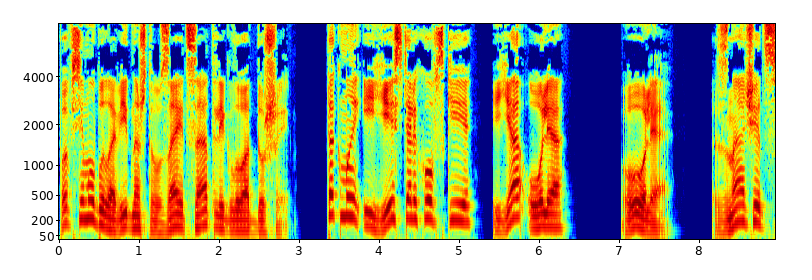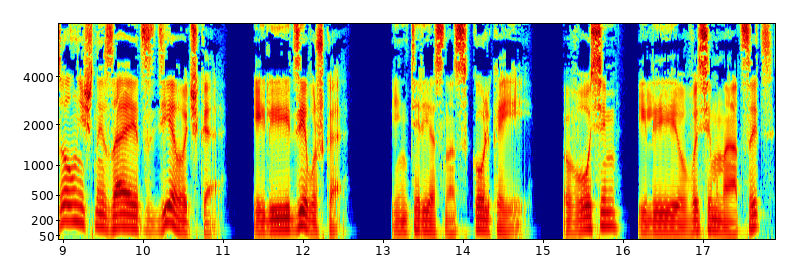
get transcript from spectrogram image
По всему было видно, что у зайца отлегло от души. «Так мы и есть Ольховские. Я Оля». «Оля. Значит, солнечный заяц девочка. Или девушка. Интересно, сколько ей? Восемь или восемнадцать?»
